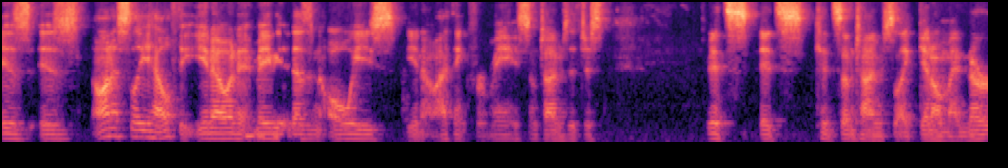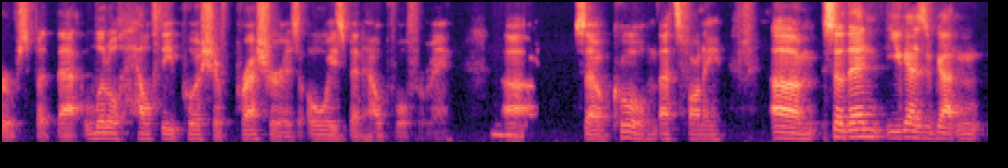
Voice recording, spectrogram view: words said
is is honestly healthy you know and it mm-hmm. maybe it doesn't always you know i think for me sometimes it just it's it's can sometimes like get on my nerves but that little healthy push of pressure has always been helpful for me mm-hmm. uh, so cool that's funny um, so then you guys have gotten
